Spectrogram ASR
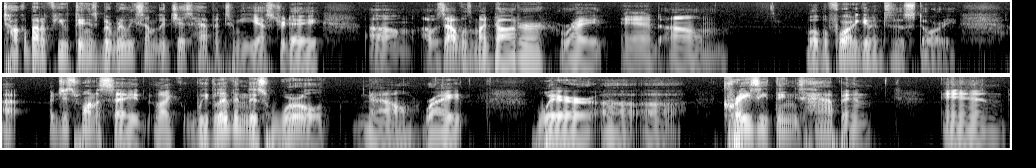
talk about a few things, but really something that just happened to me yesterday. Um, I was out with my daughter, right? And, um, well, before I get into the story, I, I just want to say, like, we live in this world now, right? Where, uh, uh, crazy things happen and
